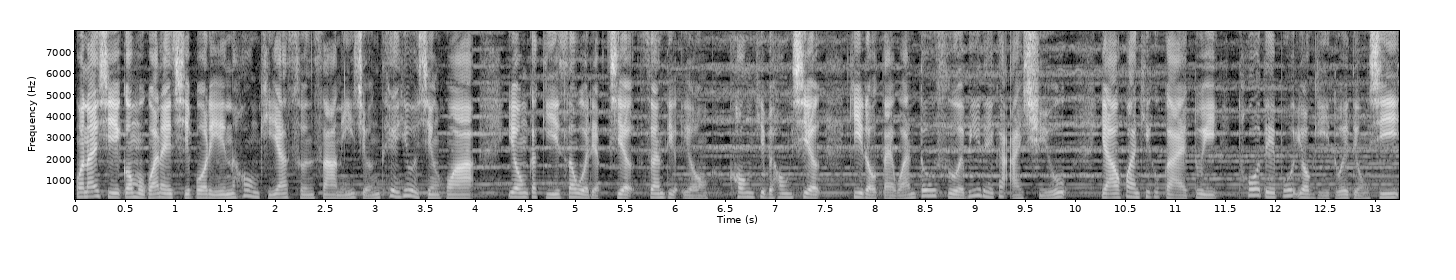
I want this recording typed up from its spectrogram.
原来是公务馆的齐柏林放弃啊，存三年前退休的生活，用家己所有业绩，选择用空气的方式记录台湾都市的美丽甲哀愁，也唤起各界对土地保育议题的重视。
